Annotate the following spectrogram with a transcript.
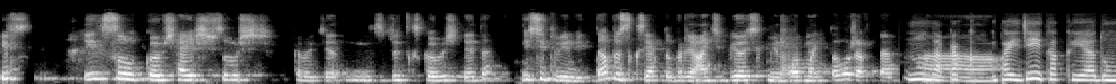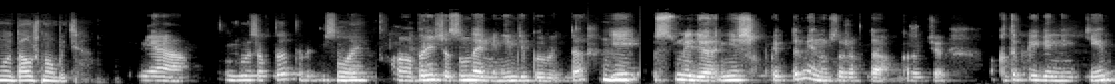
и вс- и су көп шай іш су іш короче жидкость көп іш деді и сөйтіп емдейді да біздікі сияқты бірден антибиотикмен ұрмайды да ол жақта Ну да, А, как, по идее, как, я думаю, должно быть. иә ол жақта солай ы, бірінші сондаймен емдеп көреді да. Мгм. и үстіме де не шығып кетті менің сол жақта короче қытып келгеннен кейін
